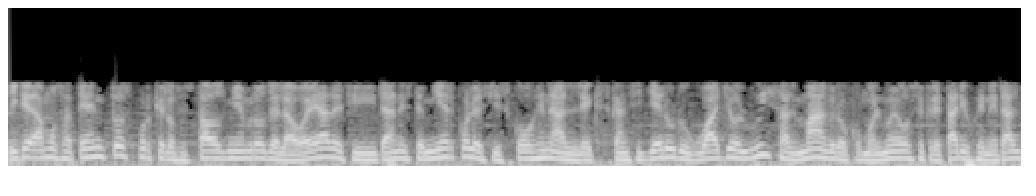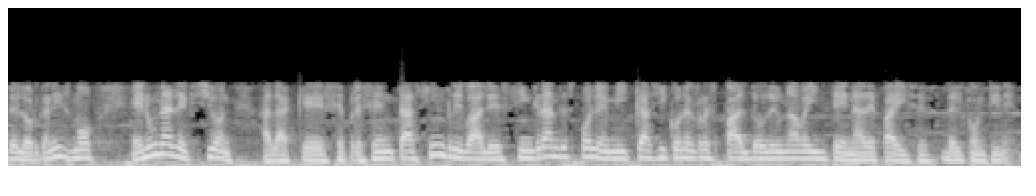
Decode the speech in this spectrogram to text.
Y quedamos atentos porque los Estados miembros de la OEA decidirán este miércoles si escogen al ex canciller uruguayo Luis Almagro como el nuevo secretario general del organismo en una elección a la que se presenta sin rivales, sin grandes polémicas y con el respaldo de una veintena de países del continente.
